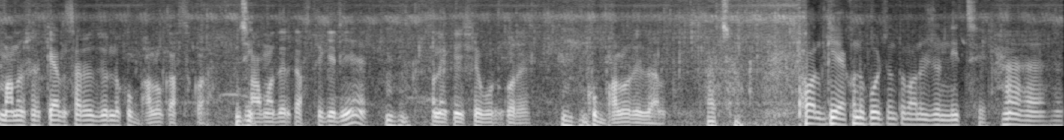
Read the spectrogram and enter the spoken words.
মানুষের ক্যান্সারের জন্য খুব ভালো কাজ করে। আমাদের কাছ থেকে নিয়ে অনেকেই সেবন করে। খুব ভালো রেজাল্ট। আচ্ছা। ফল কি এখনও পর্যন্ত মানুষজন নিচ্ছে? হ্যাঁ হ্যাঁ হ্যাঁ।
